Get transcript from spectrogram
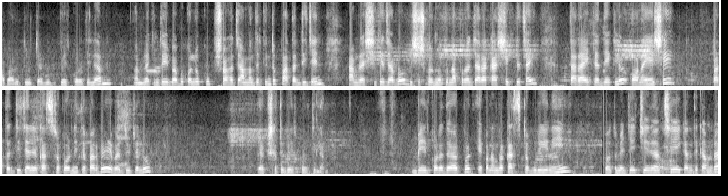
আবারও দুইটা লুপ বের করে দিলাম। আমরা কিন্তু এইভাবে করলে খুব সহজে আমাদের কিন্তু পাতার ডিজাইন আমরা শিখে যাব। বিশেষ করে নতুন আপুরা যারা কাজ শিখতে চাই তারা এটা দেখলে অনায়াসে পাতার ডিজাইনের কাজটা করে নিতে পারবে। এবার দুইটা লুপ একসাথে বের করে দিলাম। বের করে দেওয়ার পর এখন আমরা কাজটা ঘুরিয়ে নিয়ে প্রথমে যে চেন আছে, এখান থেকে আমরা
